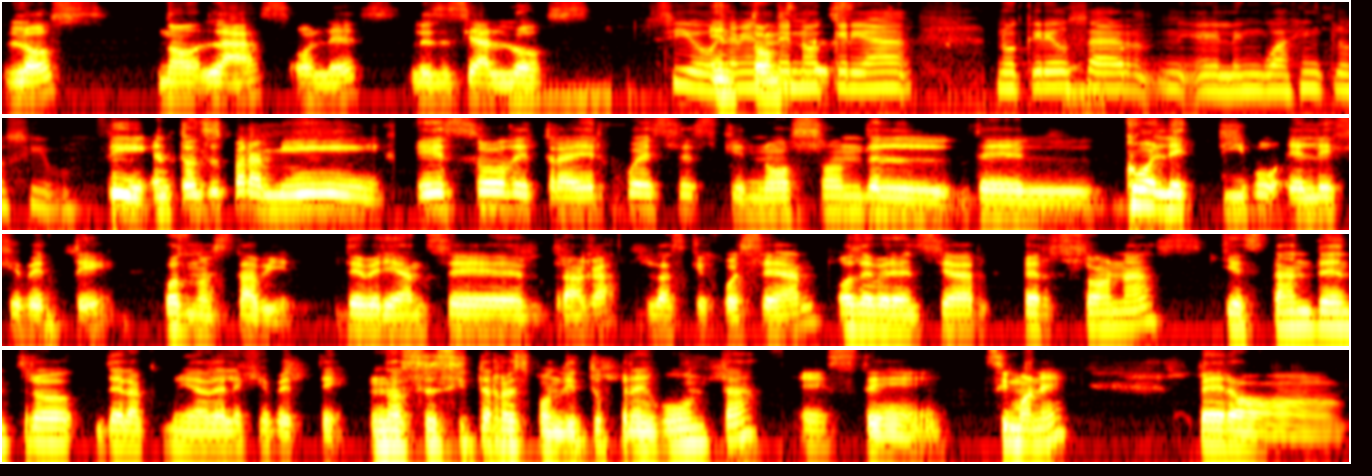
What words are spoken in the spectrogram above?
los, no las o les, les decía los. Sí, obviamente no quería, no quería usar el lenguaje inclusivo. Sí, entonces para mí eso de traer jueces que no son del, del colectivo LGBT, pues no está bien. Deberían ser dragas las que juecean o deberían ser personas que están dentro de la comunidad LGBT. No sé si te respondí tu pregunta, este, Simone, pero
